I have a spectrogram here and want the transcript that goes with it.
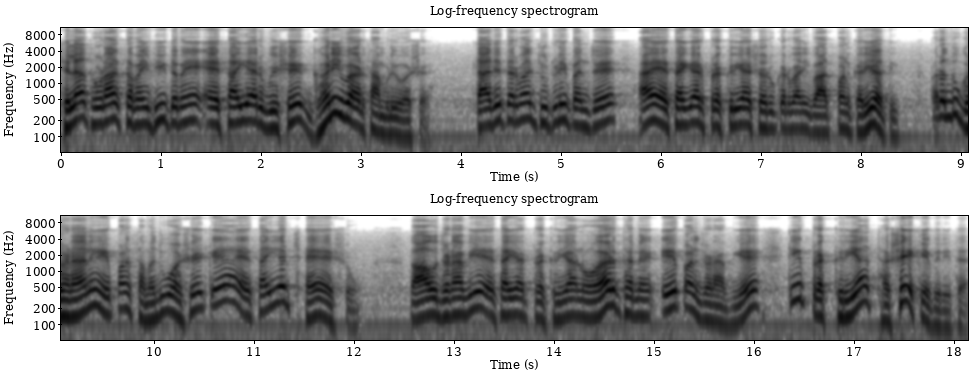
છેલ્લા થોડા સમયથી તમે એસઆઈઆર વિશે ઘણી વાર સાંભળ્યું હશે. તાજેતરમાં ચૂંટણી પંચે આ એસઆઈઆર પ્રક્રિયા શરૂ કરવાની વાત પણ કરી હતી. પરંતુ ઘણાને એ પણ સમજવું હશે કે આ એસઆઈઆર છે શું. તો આવો જણાવીએ એસઆઈઆર પ્રક્રિયાનો અર્થ અને એ પણ જણાવીએ કે પ્રક્રિયા થશે કેવી રીતે.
